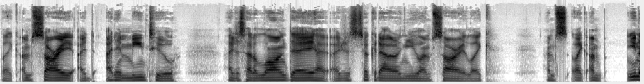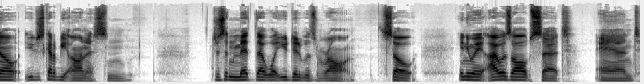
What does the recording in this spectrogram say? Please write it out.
like I'm sorry I, I didn't mean to. I just had a long day. I, I just took it out on you. I'm sorry. Like I'm like I'm you know, you just got to be honest and just admit that what you did was wrong. So anyway, I was all upset and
